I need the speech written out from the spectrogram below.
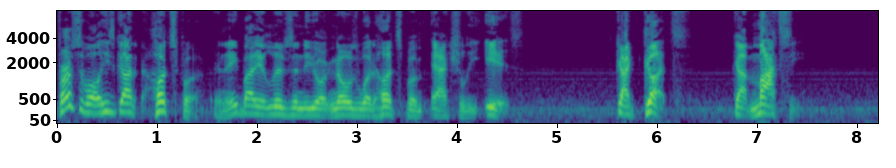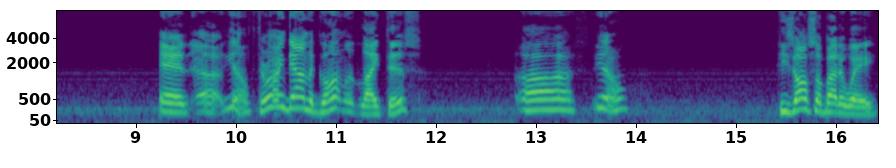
First of all, he's got chutzpah, and anybody that lives in New York knows what chutzpah actually is. He's got guts, he's got moxie, and uh, you know, throwing down the gauntlet like this, uh, you know, he's also, by the way,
